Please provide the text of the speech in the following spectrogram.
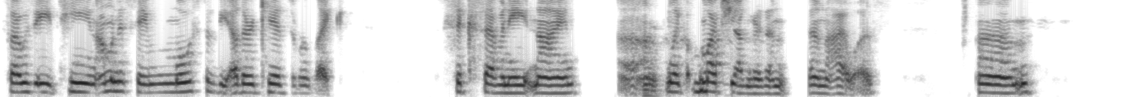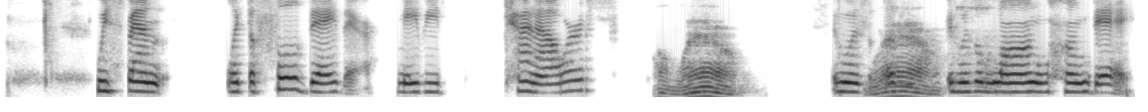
so. I was 18. I'm gonna say most of the other kids were like six, seven, eight, nine, uh, Yeah. like much younger than than I was. Um, we spent like the full day there, maybe 10 hours. Oh wow. It was a, Wow. it was a long, long day.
